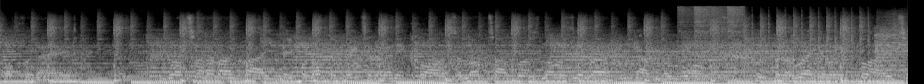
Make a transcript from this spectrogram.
head? Guantanamo Bay, people not convicted of any crimes are locked up for as long as the American government wants. People are regularly flown to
